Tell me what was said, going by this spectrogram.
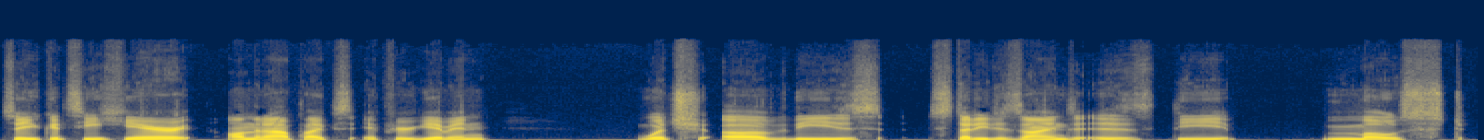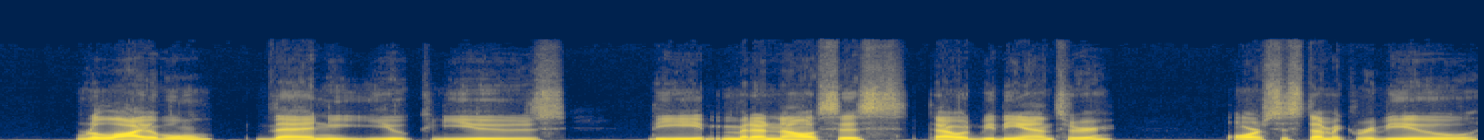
So you could see here on the NAPLEX if you're given which of these study designs is the most reliable, then you could use the meta-analysis. That would be the answer. Or systemic review.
